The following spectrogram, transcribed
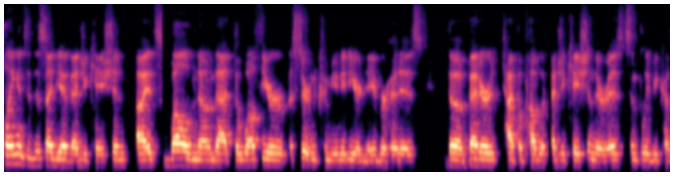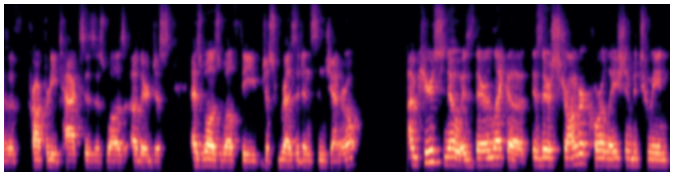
Playing into this idea of education, uh, it's well known that the wealthier a certain community or neighborhood is, the better type of public education there is simply because of property taxes as well as other just as well as wealthy just residents in general i'm curious to know is there like a is there a stronger correlation between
